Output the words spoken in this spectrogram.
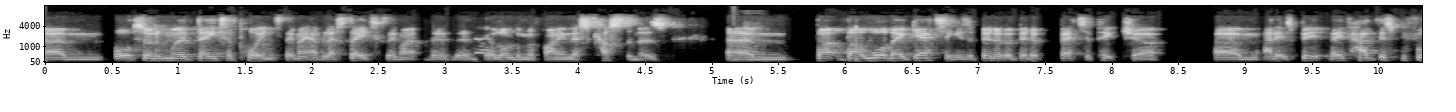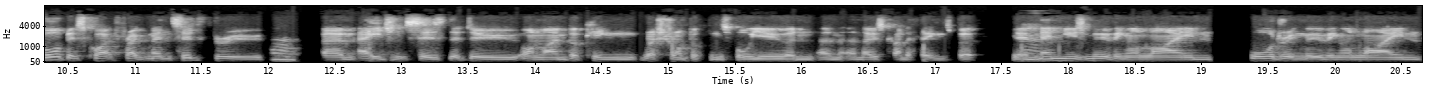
um, or sort of more data points. They may have less data because they might they're, they're, a lot of them are finding less customers. Um, but but what they're getting is a bit of a bit of better picture um, and it's bit, they've had this before, but it's quite fragmented through hmm. um, agencies that do online booking, restaurant bookings for you, and and, and those kind of things. But you know, mm. menus moving online, ordering moving online,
